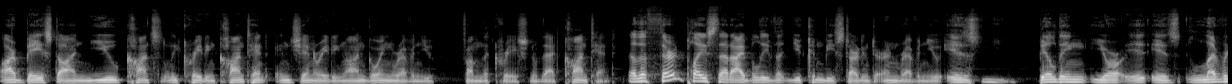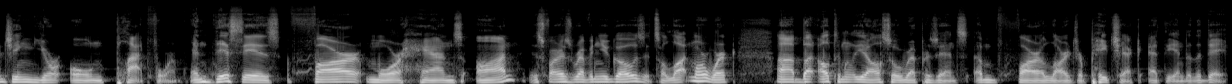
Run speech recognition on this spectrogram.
are based on you constantly creating content and generating ongoing revenue from the creation of that content. Now, the third place that I believe that you can be starting to earn revenue is building your is leveraging your own platform. And this is far more hands on as far as revenue goes. It's a lot more work uh, but ultimately it also represents a far larger paycheck at the end of the day.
